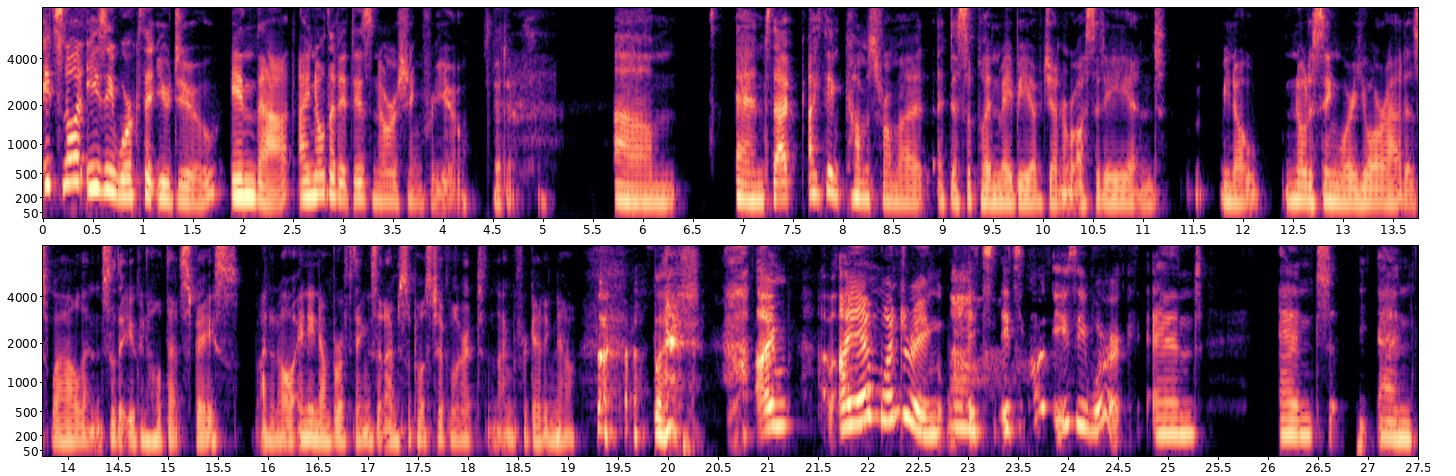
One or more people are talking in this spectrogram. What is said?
it's not easy work that you do in that i know that it is nourishing for you it is um, and that I think comes from a, a discipline maybe of generosity and, you know, noticing where you're at as well. And so that you can hold that space. I don't know, any number of things that I'm supposed to have learned and I'm forgetting now. but I'm, I am wondering, it's, it's not easy work. And, and, and,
